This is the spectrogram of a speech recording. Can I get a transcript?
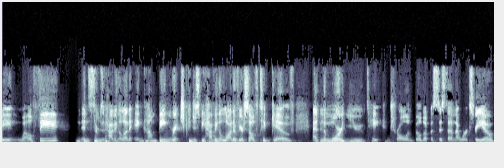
being wealthy in terms of having a lot of income, being rich can just be having a lot of yourself to give. And the more you take control and build up a system that works for you,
